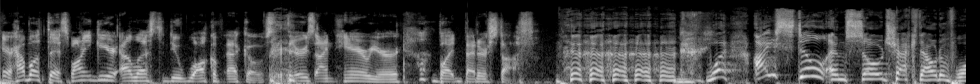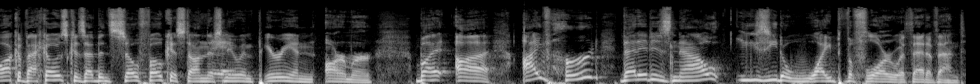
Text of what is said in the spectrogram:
Here, how about this? Why don't you get your LS to do Walk of Echoes? There's Einherjar, but better stuff. What I still am so checked out of Walk of Echoes because I've been so focused on this Yeah. new Empyrean armor. But uh, I've heard that it is now easy to wipe the floor with that event.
